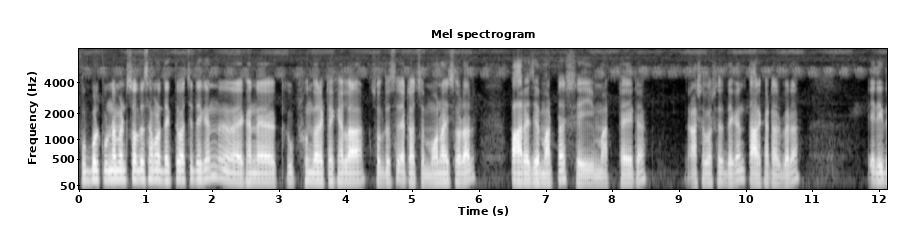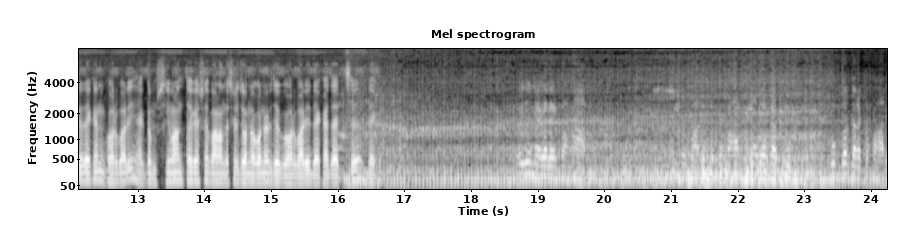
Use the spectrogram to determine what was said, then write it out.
ফুটবল টুর্নামেন্ট চলতেছে আমরা দেখতে পাচ্ছি, দেখেন এখানে খুব সুন্দর একটা খেলা চলতেছে। এটা হচ্ছে মনাই ছড়ার পাহাড়ে যে মাঠটা, সেই মাঠটা এটা। আশেপাশে দেখেন, তার কাটার বেড়া। এদিক দিয়ে দেখেন ঘরবাড়ি, একদম সীমান্ত গেছে বাংলাদেশের জনগণের যে ঘরবাড়ি দেখা যাচ্ছে। দেখেন। পাহাড়। খুব দরকার একটা পাহাড়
